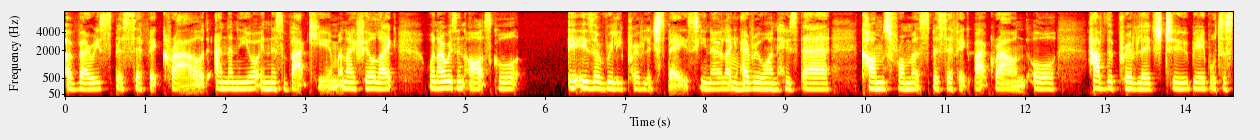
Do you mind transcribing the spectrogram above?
a very specific crowd. And then you're in this vacuum. And I feel like when I was in art school, it is a really privileged space, you know, like mm-hmm. everyone who's there comes from a specific background or have the privilege to be able to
